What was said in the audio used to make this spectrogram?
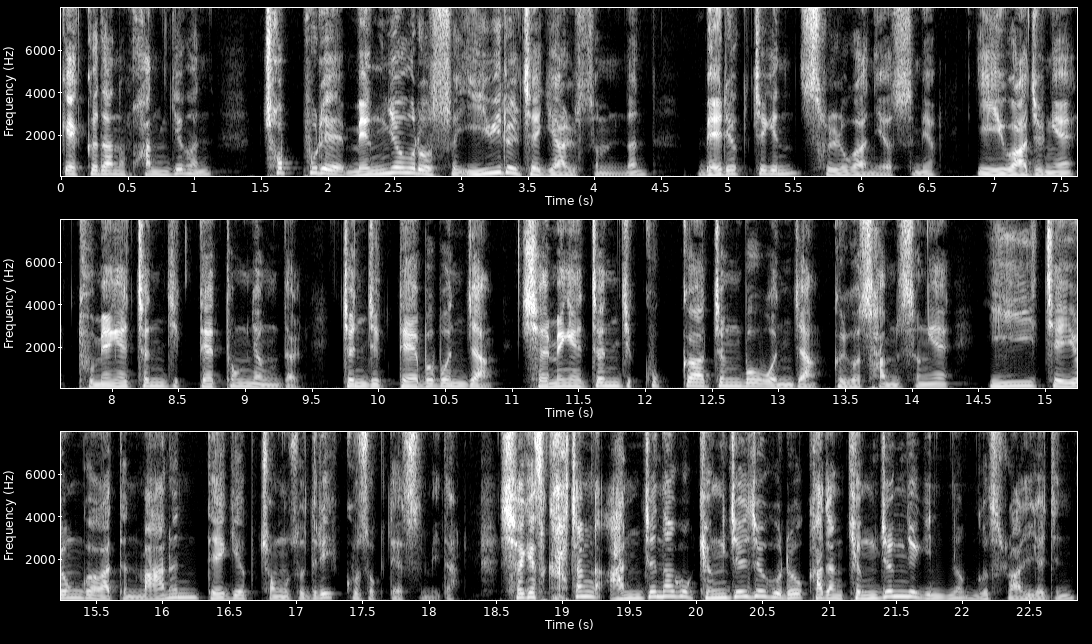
깨끗한 환경은 촛불의 명령으로서 이위를 제기할 수 없는 매력적인 슬로건이었으며 이 와중에 두 명의 전직 대통령들, 전직 대법원장, 세 명의 전직 국가정보원장 그리고 삼성의 이재용과 같은 많은 대기업 총수들이 구속됐습니다. 세계에서 가장 안전하고 경제적으로 가장 경쟁력 있는 것으로 알려진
